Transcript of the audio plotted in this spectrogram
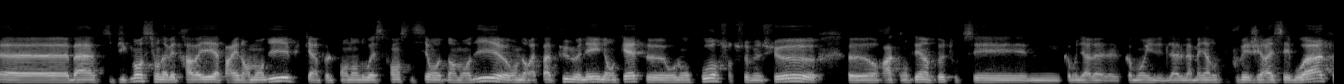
Euh, bah, typiquement, si on avait travaillé à Paris-Normandie, puis qui est un peu le pendant d'Ouest France ici en Haute-Normandie, euh, on n'aurait pas pu mener une enquête euh, au long cours sur ce monsieur, raconter un peu toutes ses, hum, comment dire, la, comment la, manière dont il pouvait gérer ses boîtes,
